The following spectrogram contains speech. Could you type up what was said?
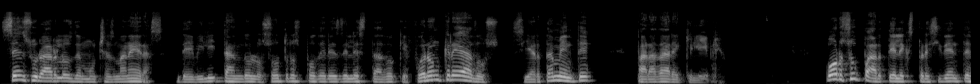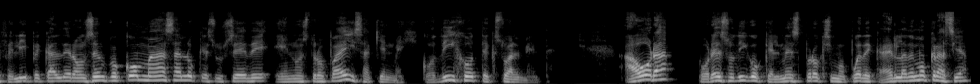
censurarlos de muchas maneras, debilitando los otros poderes del Estado que fueron creados, ciertamente, para dar equilibrio. Por su parte, el expresidente Felipe Calderón se enfocó más a lo que sucede en nuestro país, aquí en México. Dijo textualmente, ahora, por eso digo que el mes próximo puede caer la democracia,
